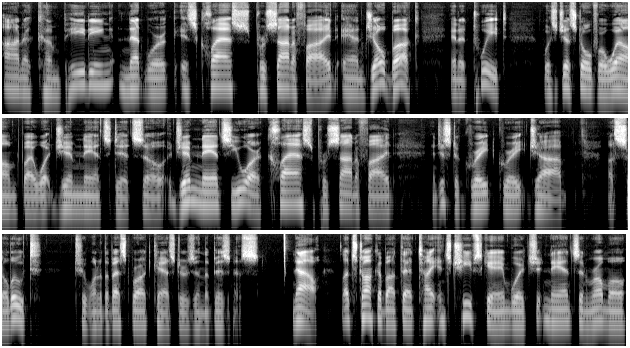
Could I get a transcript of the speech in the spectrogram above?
on a competing network is class personified. And Joe Buck, in a tweet, was just overwhelmed by what Jim Nance did. So, Jim Nance, you are class personified and just a great, great job. A salute to one of the best broadcasters in the business. Now, let's talk about that Titans Chiefs game, which Nance and Romo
